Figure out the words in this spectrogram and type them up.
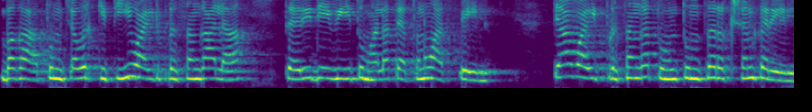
बघा तुमच्यावर कितीही वाईट प्रसंग आला तरी देवी तुम्हाला त्यातून वाचवेल. त्या वाईट प्रसंगातून तुमचं रक्षण करेल.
